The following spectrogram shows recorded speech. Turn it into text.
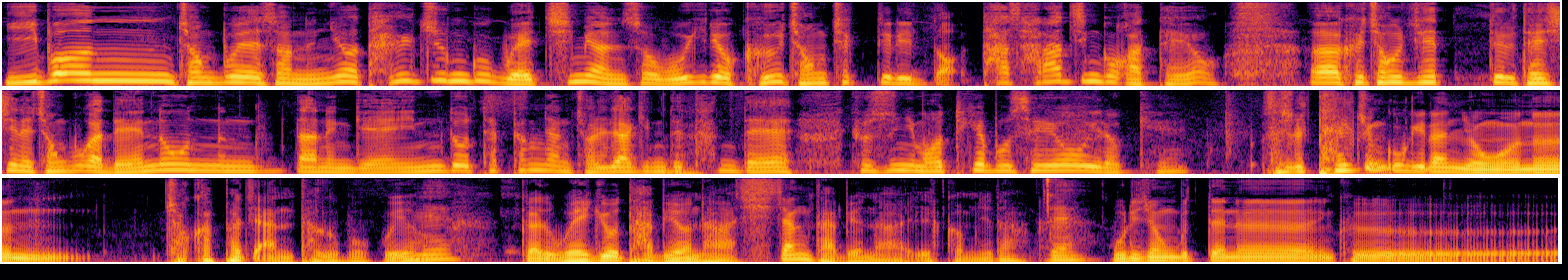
이번 정부에서는요 탈중국 외치면서 오히려 그 정책들이 다 사라진 것 같아요. 아, 그 정책들 대신에 정부가 내놓는다는 게 인도 태평양 전략인 듯한데 교수님 어떻게 보세요? 이렇게 사실 탈중국이란 용어는 적합하지 않다고 보고요. 예. 그러니까 외교 다변화, 시장 다변화일 겁니다. 네. 우리 정부 때는 그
